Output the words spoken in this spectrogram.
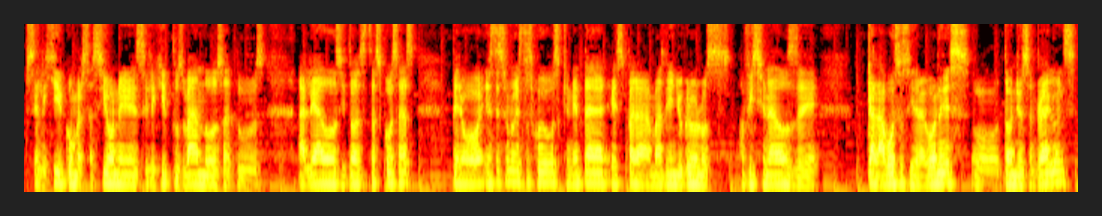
pues, elegir conversaciones, elegir tus bandos, a tus aliados y todas estas cosas. Pero este es uno de estos juegos que neta es para más bien yo creo los aficionados de calabozos y dragones o Dungeons and Dragons.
